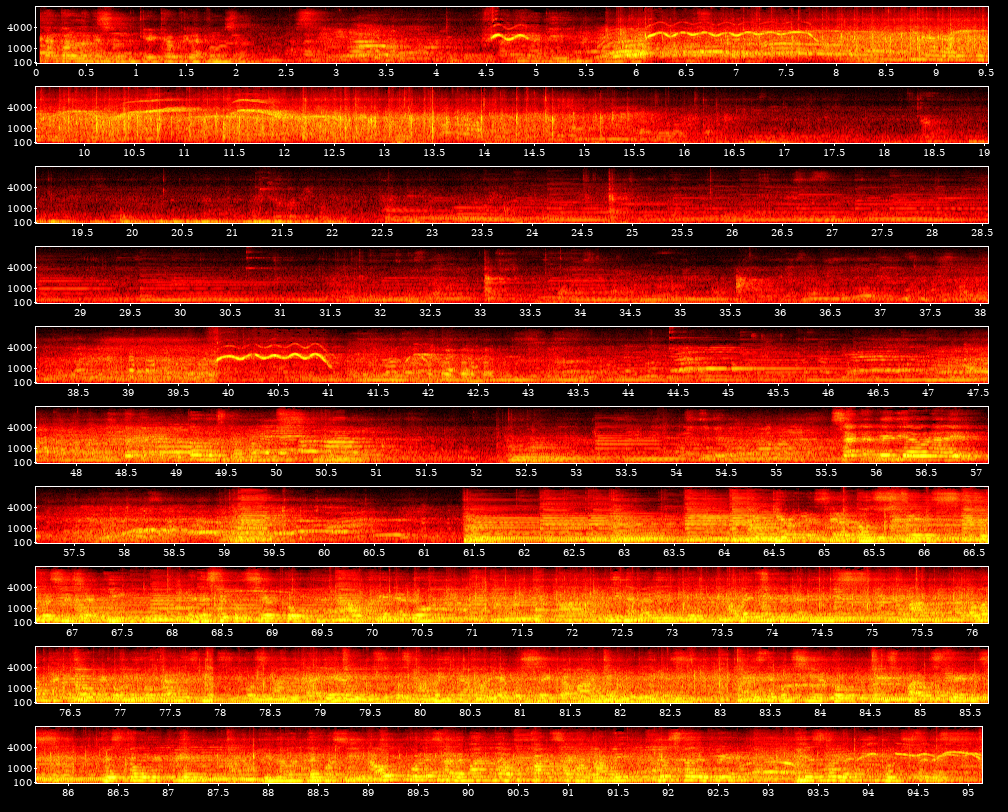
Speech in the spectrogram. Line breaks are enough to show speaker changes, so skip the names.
cantar una canción que creo que la conocen. Aquí.
Sale media hora, ¿eh?
Quiero agradecer a todos ustedes su presencia aquí en este concierto, a Eugenia León, a Nina Galindo, a Betsy Becanis, concierto es para ustedes. Yo estoy de pie y me mantengo así, aún con esa demanda falsa contra mí. Yo estoy de pie y estoy aquí con ustedes.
